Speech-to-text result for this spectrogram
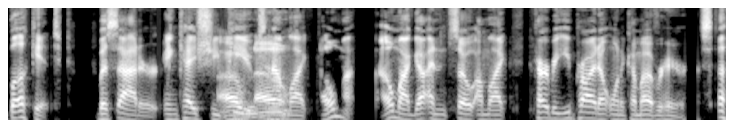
bucket beside her in case she Oh, pukes. And I'm like, oh my, oh my god! And so I'm like, Kirby, you probably don't want to come over here. So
